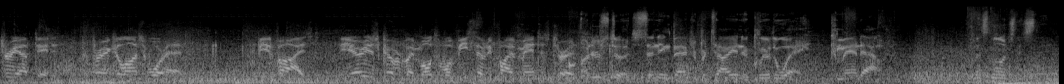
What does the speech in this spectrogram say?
Trajectory updated. Preparing to launch warhead. Be advised, the area is covered by multiple V-75 Mantis turrets. Understood. Sending Badger Battalion to clear the way. Command out. Let's launch this thing.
